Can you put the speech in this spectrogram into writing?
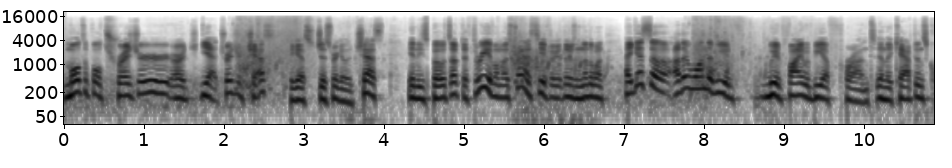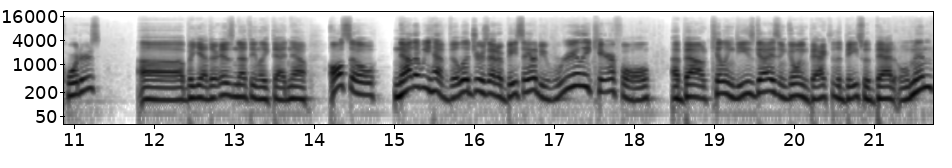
multiple treasure or yeah, treasure chests. I guess just regular chests in these boats. Up to three of them. I was trying to see if there's another one. I guess the other one that we would we would find would be up front in the captain's quarters. Uh, but yeah, there is nothing like that now. Also, now that we have villagers at our base, I gotta be really careful about killing these guys and going back to the base with bad omen.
